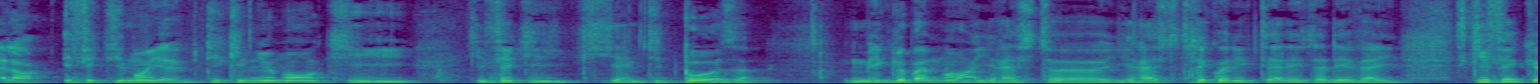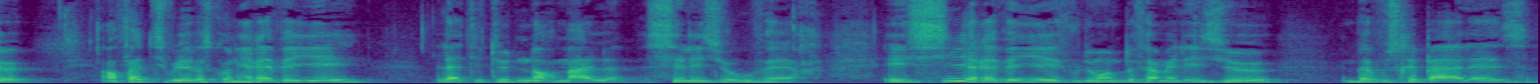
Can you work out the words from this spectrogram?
Alors effectivement, il y a le petit clignement qui, qui fait qu'il y a une petite pause, mais globalement, il reste, euh, il reste très connecté à l'état d'éveil. Ce qui fait que, en fait, si vous voulez, lorsqu'on est réveillé, l'attitude normale, c'est les yeux ouverts. Et si réveillé, je vous demande de fermer les yeux, ben vous serez pas à l'aise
